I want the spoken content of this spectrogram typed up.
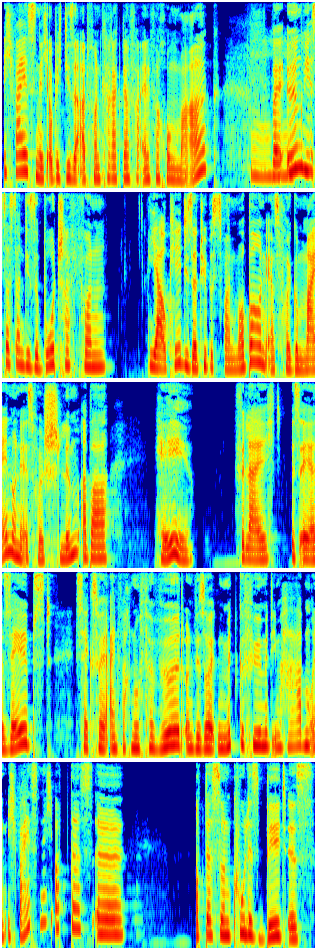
ich weiß nicht, ob ich diese Art von Charaktervereinfachung mag, mhm. weil irgendwie ist das dann diese Botschaft von, ja, okay, dieser Typ ist zwar ein Mobber und er ist voll gemein und er ist voll schlimm, aber hey, vielleicht ist er ja selbst sexuell einfach nur verwirrt und wir sollten Mitgefühl mit ihm haben und ich weiß nicht, ob das, äh, ob das so ein cooles Bild ist,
